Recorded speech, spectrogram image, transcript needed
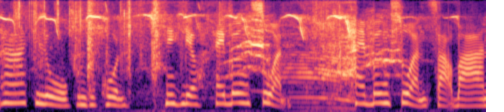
ห้ากิโลคุณทุกคนนี่เดี๋ยวให้เบิ้งสวน ให้เบิ้งสวนสาวบ้าน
